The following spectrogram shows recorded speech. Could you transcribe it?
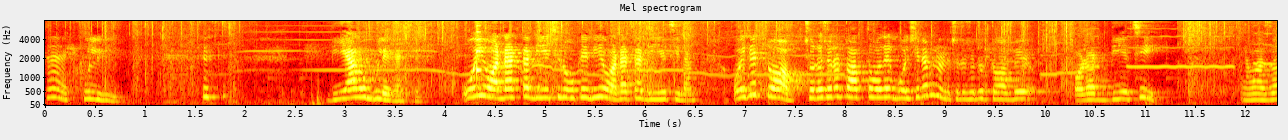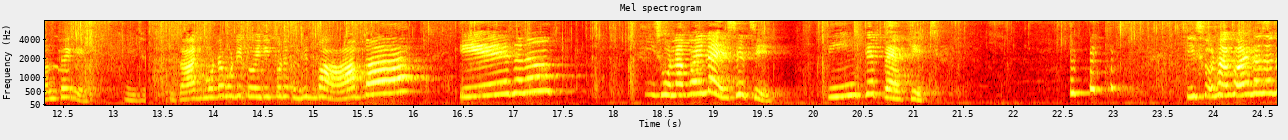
হ্যাঁ খুলবি। দিয়ে আরও ভুলে গেছে। ওই অর্ডারটা দিয়েছিল ওকে দিয়ে অর্ডারটা দিয়েছিলাম। ওই যে টব ছোট ছোট টব তোমাদের বলছিলাম না ছোট ছোট টবের অর্ডার দিয়েছি অ্যামাজন থেকে। এই গাছ মোটামুটি তৈরি করে ফেলছি। বাবা, এ যেন কি সোনা গয়না এসেছে? তিনটে প্যাকেট। কি সোনা গয়না যেন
